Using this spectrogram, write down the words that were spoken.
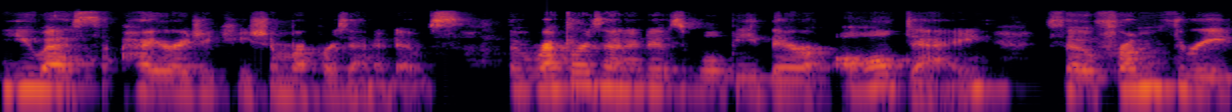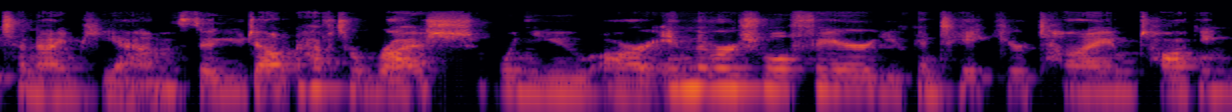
US higher education representatives. The representatives will be there all day, so from 3 to 9 p.m. So you don't have to rush when you are in the virtual fair. You can take your time talking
